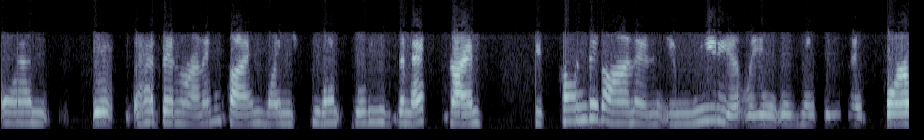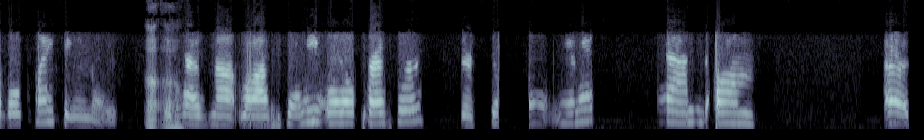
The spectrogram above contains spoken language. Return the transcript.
and it had been running fine. When he went to leave the next time, She turned it on, and immediately it was making this horrible clanking noise. Uh It has not lost any oil pressure. There's still in it, and um, uh,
